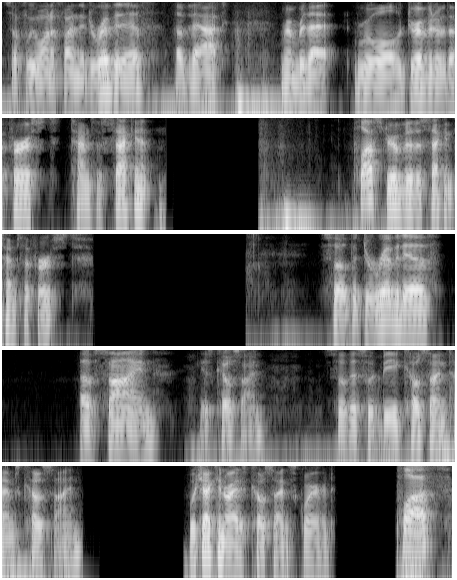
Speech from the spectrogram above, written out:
So if we want to find the derivative of that, remember that rule, derivative of the first times the second, plus derivative of the second times the first. So the derivative of sine is cosine. So this would be cosine times cosine, which I can write as cosine squared, plus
